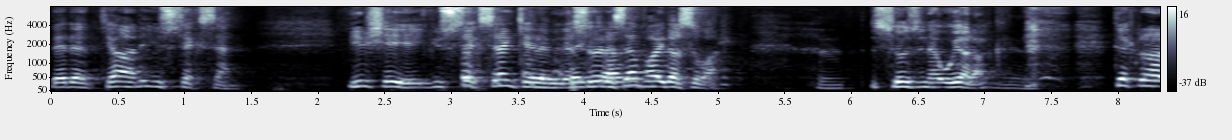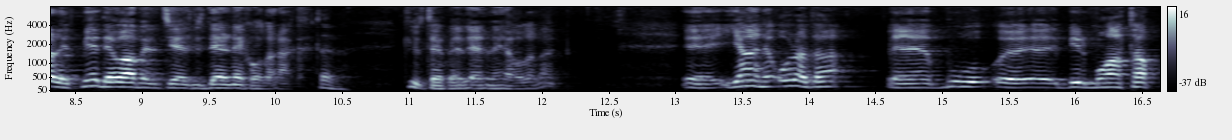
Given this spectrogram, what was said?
bedevkâni 180. Bir şeyi 180 kere bile söylesen faydası var. Sözüne uyarak tekrar etmeye devam edeceğiz biz dernek olarak. Tabii. Kültepe Derneği olarak. Ee, yani orada e, bu e, bir muhatap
